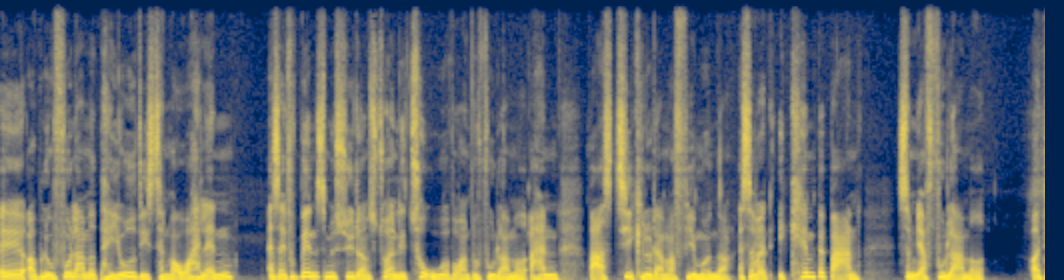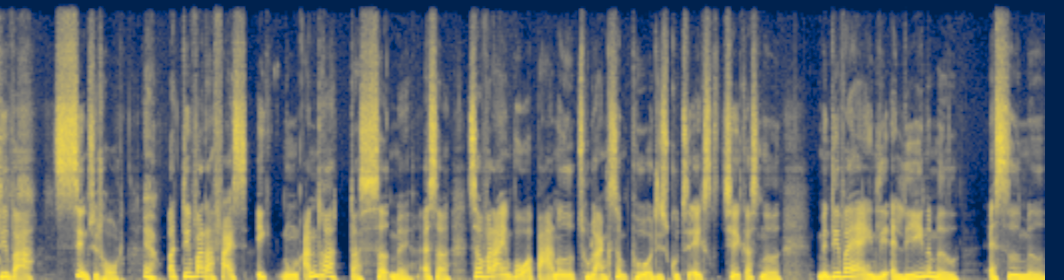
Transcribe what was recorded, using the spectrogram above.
øh, og blev fuldarmet periodevist, til han var over halvanden. Altså i forbindelse med sygdom, så tog han lige to uger, hvor han blev fuldarmet, og han vejede 10 kilo, da han var fire måneder. Altså var et kæmpe barn, som jeg fuldarmede, og det var sindssygt hårdt. Ja. Og det var der faktisk ikke nogen andre, der sad med. Altså, så var der en, hvor barnet tog langsomt på, og de skulle til ekstra tjek og sådan noget. Men det var jeg egentlig alene med at sidde med.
